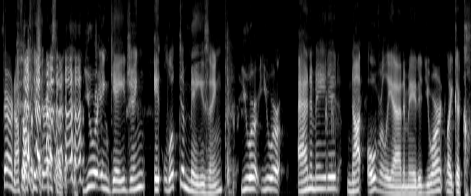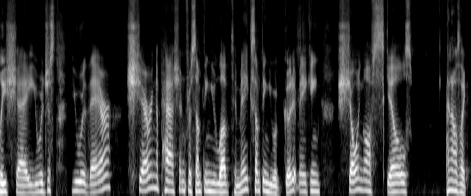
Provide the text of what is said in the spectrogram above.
Fair enough. I'll kiss your ass. then. You were engaging. It looked amazing. You were you were animated, not overly animated. You weren't like a cliche. You were just you were there sharing a passion for something you love to make, something you were good at making, showing off skills. And I was like,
